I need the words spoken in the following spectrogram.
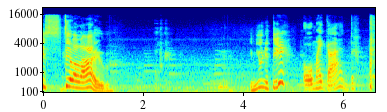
is still alive. Immunity? Oh my god.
